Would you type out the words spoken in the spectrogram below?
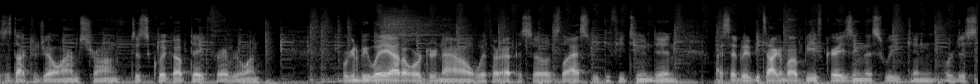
This is Dr. Joe Armstrong. Just a quick update for everyone. We're going to be way out of order now with our episodes. Last week, if you tuned in, I said we'd be talking about beef grazing this week, and we're just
